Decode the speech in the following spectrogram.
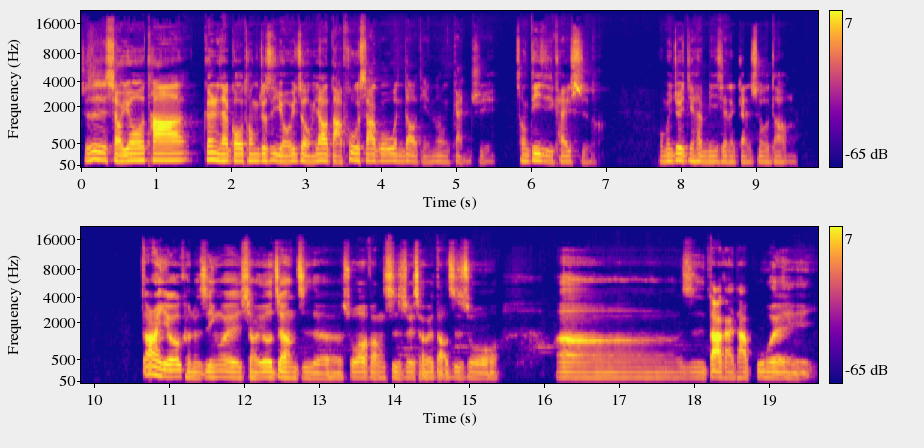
就是小优他跟人家沟通，就是有一种要打破砂锅问到底的那种感觉。从第一集开始嘛，我们就已经很明显的感受到了。当然也有可能是因为小优这样子的说话方式，所以才会导致说，呃，是大概他不会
